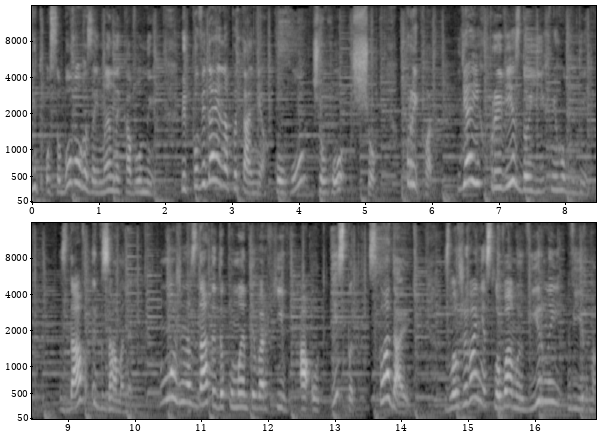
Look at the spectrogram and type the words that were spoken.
від особового займенника вони. Відповідає на питання кого, чого, що. Приклад: я їх привіз до їхнього будинку, здав екзамени. Можна здати документи в архів, а от іспит складають. Зловживання словами вірний вірно.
